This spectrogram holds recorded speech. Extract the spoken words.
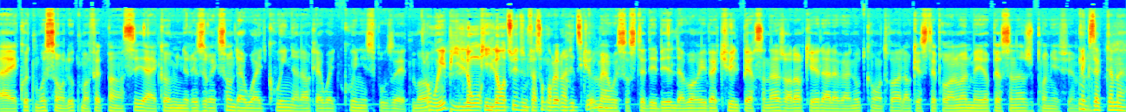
Euh, écoute, moi, son look m'a fait penser à comme une résurrection de la White Queen, alors que la White Queen est supposée être morte. oui puis ils l'ont Puis- ils l'ont tué d'une façon complètement ridicule Ben oui, ça c'était débile d'avoir évacué le personnage alors qu'elle elle avait un autre contrat, alors que c'était probablement le meilleur personnage du premier film. là. exactement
